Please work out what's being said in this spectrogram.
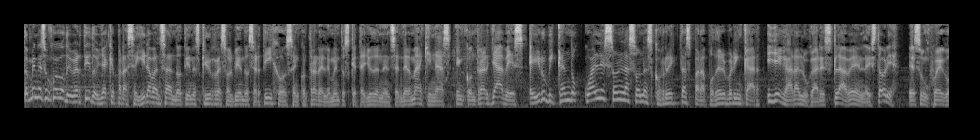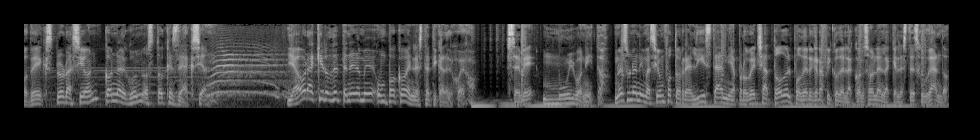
También es un juego divertido, ya que para seguir avanzando tienes que ir resolviendo acertijos, encontrar elementos que te ayuden a encender máquinas, encontrar llaves e ir ubicando cuáles son las zonas correctas para poder brincar y llegar a lugares clave en la historia. Es un juego de exploración con algunos toques de acción. Y ahora quiero detenerme un poco en la estética del juego. Se ve muy bonito. No es una animación fotorrealista ni aprovecha todo el poder gráfico de la consola en la que la estés jugando,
